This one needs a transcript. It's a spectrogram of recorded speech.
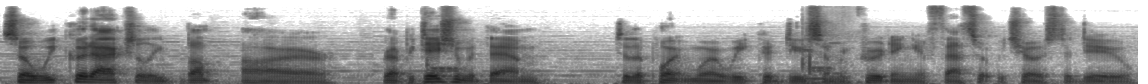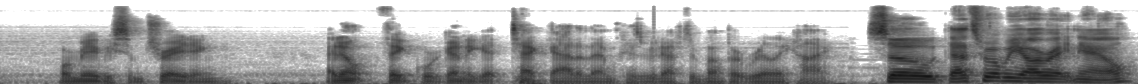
So we could actually bump our reputation with them to the point where we could do some recruiting if that's what we chose to do, or maybe some trading. I don't think we're going to get tech out of them because we'd have to bump it really high. So that's where we are right now.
